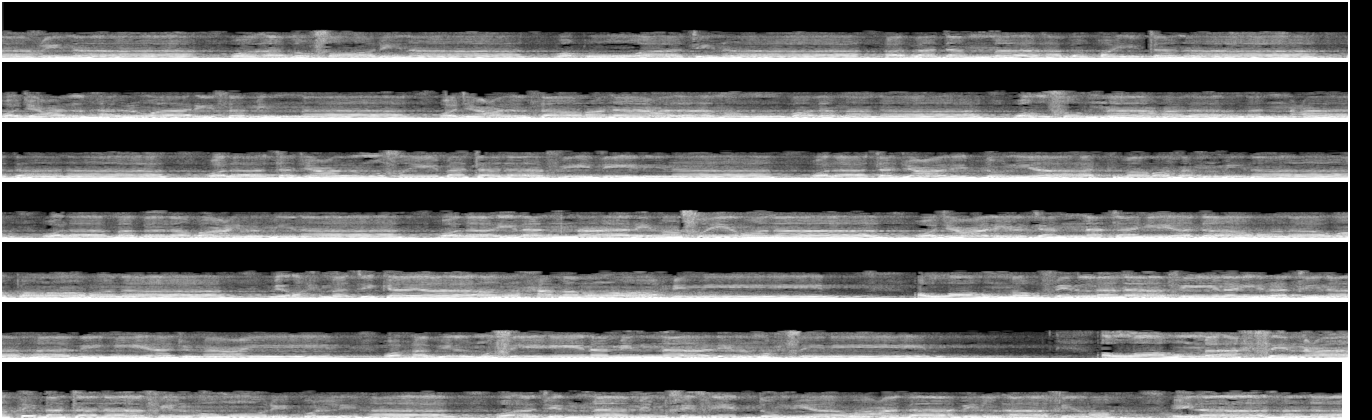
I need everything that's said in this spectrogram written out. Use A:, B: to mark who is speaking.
A: بأسماعنا وأبصارنا وقواتنا. أبدا ما أبقيتنا. واجعلها الوارث منا. واجعل ثارنا على من ظلمنا. وانصرنا على من عادانا. ولا تجعل مصيبتنا في ديننا. ولا تجعل الدنيا أكبر همنا ولا مبلغ علمنا ولا إلى النار مصيرنا واجعل الجنة هي دارنا وقرارنا برحمتك يا أرحم الراحمين. اللهم اغفر لنا في ليلتنا هذه أجمعين. وهب المسيئين منا للمحسنين. اللهم أحسن عاقبتنا في الأمور كلها وأجرنا من خزي الدنيا وعذاب الآخرة. إلهنا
